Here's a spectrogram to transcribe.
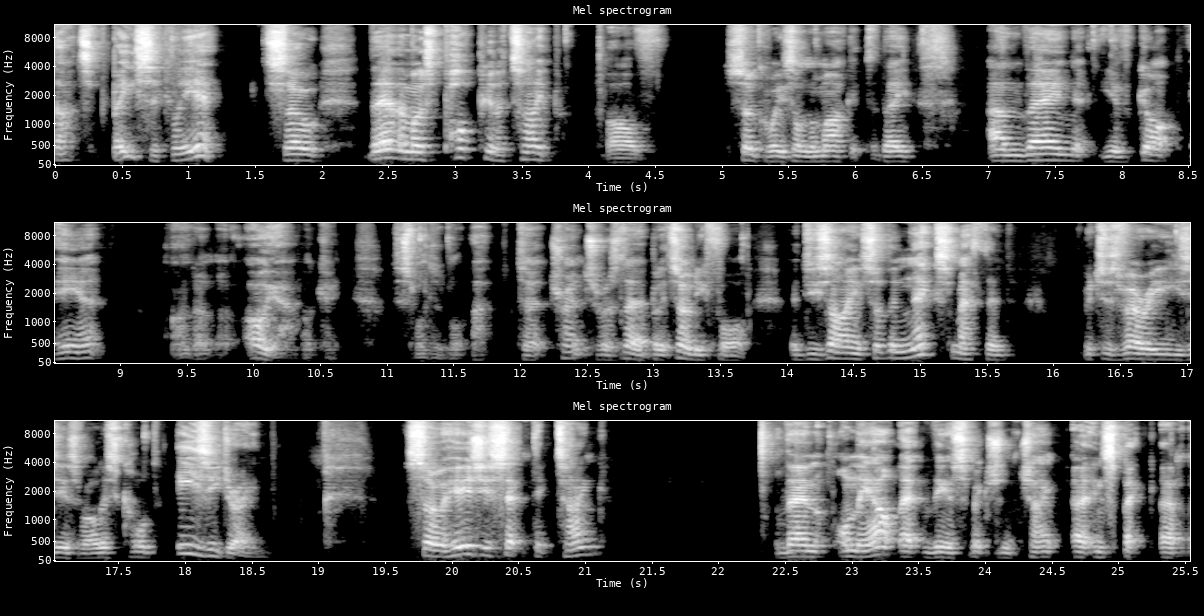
That's basically it. So they're the most popular type of soakaways on the market today. And then you've got here, I don't know, oh yeah, okay, just wondered what that uh, trench was there, but it's only for a design. So the next method, which is very easy as well, is called easy drain. So here's your septic tank. Then on the outlet of the inspection tank, uh, inspect, uh,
